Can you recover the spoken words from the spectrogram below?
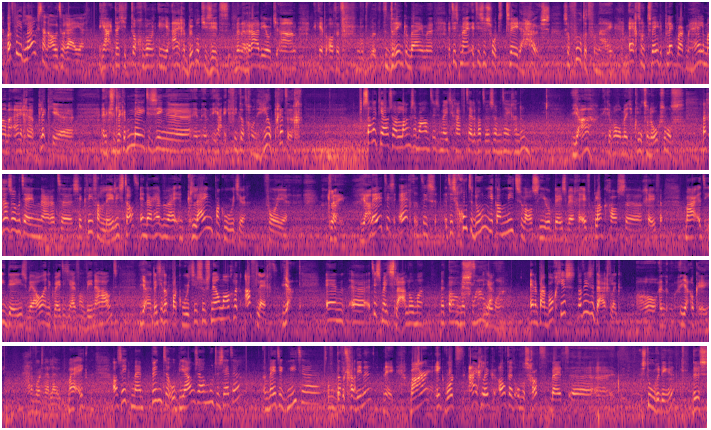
Wat vind je het leukst aan autorijden? Ja, dat je toch gewoon in je eigen bubbeltje zit met een radiootje aan. Ik heb altijd wat, te drinken bij me. Het is, mijn, het is een soort tweede huis. Zo voelt het voor mij. Echt zo'n tweede plek waar ik me helemaal mijn eigen plekje... eh, En ik zit lekker mee te zingen. En, en ja, ik vind dat gewoon heel prettig. Zal ik jou zo langzamerhand eens een beetje gaan vertellen wat we zo meteen gaan doen? Ja, ik heb al een beetje klotsende oksels. We gaan zo meteen naar het eh, circuit van Lelystad. En daar hebben wij een klein parcoursje voor je. Klein. Ja? Nee, het is echt, het is, het is goed te doen. Je kan niet zoals hier op deze weg even plankgas eh, geven. Maar het idee is wel, en ik weet dat jij van winnen houdt... Ja. eh, dat je dat parcoursje zo snel mogelijk aflegt. Ja. En het is een beetje slalommen. Met, Oh, met- slalommen. ja. En een paar bochtjes, dat is het eigenlijk. Oh, en ja, oké. Ja, dat wordt wel leuk. Maar ik, als ik mijn punten op jou zou moeten zetten, dan weet ik niet eh, of ik dat Of ik ga winnen? Nee. Maar ik word eigenlijk altijd onderschat bij het eh, eh, stoere dingen. Dus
